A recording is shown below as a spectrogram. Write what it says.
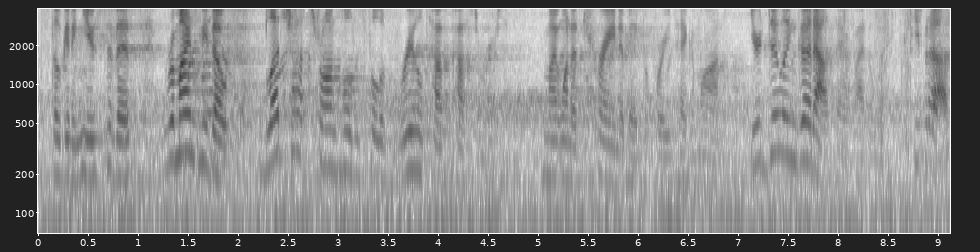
Still getting used to this. Reminds me though, Bloodshot Stronghold is full of real tough customers. You might want to train a bit before you take them on. You're doing good out there, by the way. Keep it up.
